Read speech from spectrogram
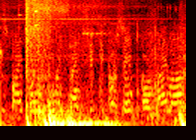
Spy plane flight time 50% on my mark.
